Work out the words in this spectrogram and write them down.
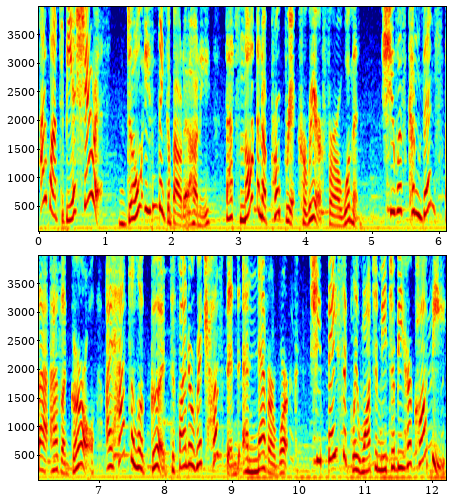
I want to be a sheriff. Don't even think about it, honey. That's not an appropriate career for a woman. She was convinced that as a girl, I had to look good to find a rich husband and never work. She basically wanted me to be her copy.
